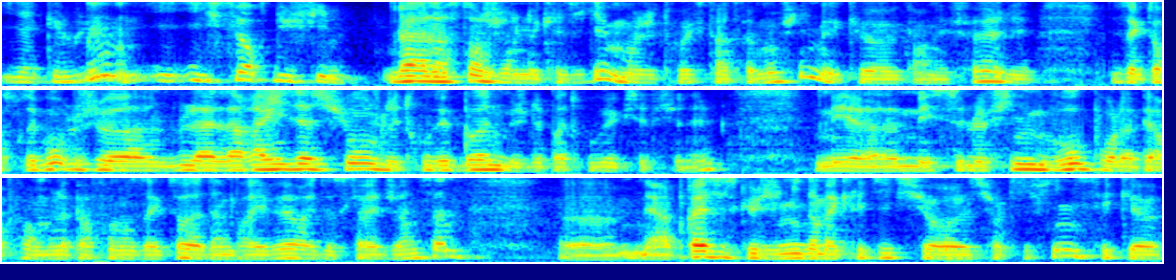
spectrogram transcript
il y a quelque- il, il sort du film. Là, à l'instant, je viens de le critiquer, mais moi j'ai trouvé que c'était un très bon film et que- qu'en effet, les, les acteurs sont très bons. Je, la, la réalisation, je l'ai trouvée bonne, mais je ne l'ai pas trouvée exceptionnelle. Mais, euh, mais le film vaut pour la, perform- la performance d'acteur d'Adam Driver et de Scarlett Johansson. Euh, mais après, c'est ce que j'ai mis dans ma critique sur, sur Film, c'est que.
